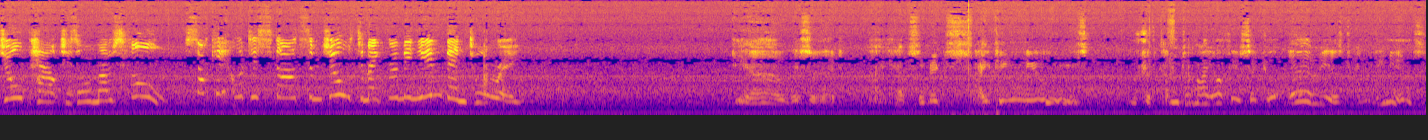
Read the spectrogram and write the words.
jewel pouch is almost full. Socket or discard some jewels to make room in your inventory. Dear wizard, I have some exciting news. You should come to my office at your earliest convenience.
